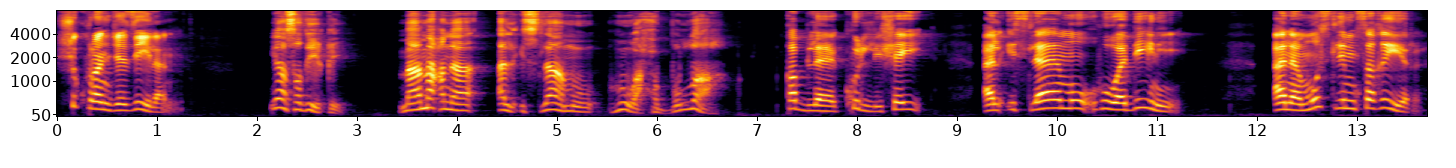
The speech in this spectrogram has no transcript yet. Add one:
شكرا جزيلا. يا صديقي ما معنى الإسلام هو حب الله؟ قبل كل شيء الإسلام هو ديني. أنا مسلم صغير.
